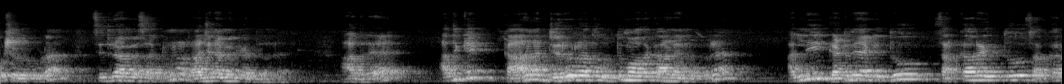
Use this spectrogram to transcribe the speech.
ಪಕ್ಷಗಳು ಕೂಡ ಸಿದ್ದರಾಮಯ್ಯ ಸಾಹೇಬ್ರನ್ನ ರಾಜೀನಾಮೆ ಕೇಳ್ತಿದ್ದಾರೆ. ಆದರೆ ಅದಕ್ಕೆ ಕಾರಣ ಜರೂರಾದ ಉತ್ತಮವಾದ ಕಾರಣ ಏನಂದ್ರೆ ಅಲ್ಲಿ ಘಟನೆ ಆಗಿದ್ದು ಸರ್ಕಾರ ಇತ್ತು, ಸರ್ಕಾರ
